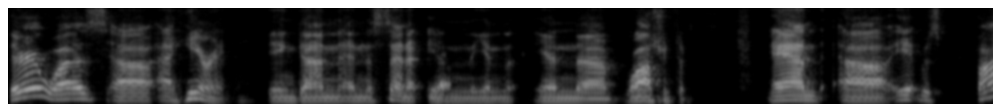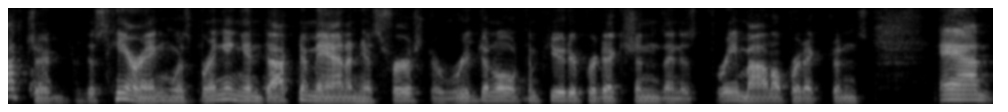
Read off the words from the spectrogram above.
There was uh, a hearing being done in the Senate in in in uh, Washington, and uh, it was sponsored. This hearing was bringing in Dr. Mann and his first original computer predictions and his three model predictions. And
